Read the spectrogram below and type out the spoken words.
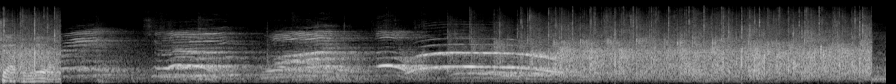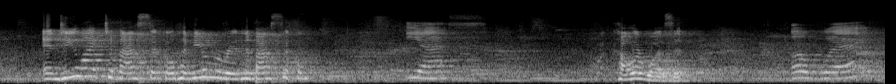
Chapel Hill. And do you like to bicycle? Have you ever ridden a bicycle? Yes. What color was it? A what?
